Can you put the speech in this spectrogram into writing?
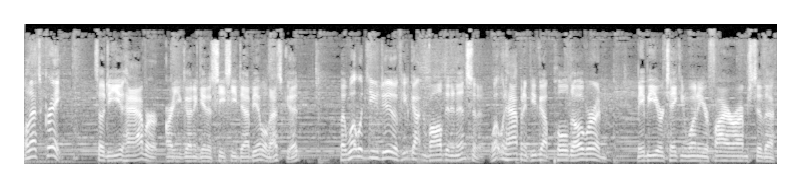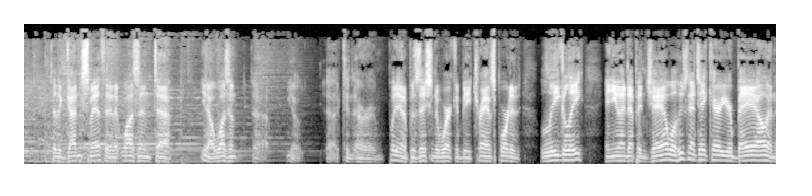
Well, that's great. So, do you have, or are you going to get a CCW? Well, that's good. But what would you do if you got involved in an incident? What would happen if you got pulled over and maybe you were taking one of your firearms to the to the gunsmith and it wasn't, uh, you know, wasn't, uh, you know, uh, con- or put in a position to where it could be transported legally, and you end up in jail? Well, who's going to take care of your bail and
